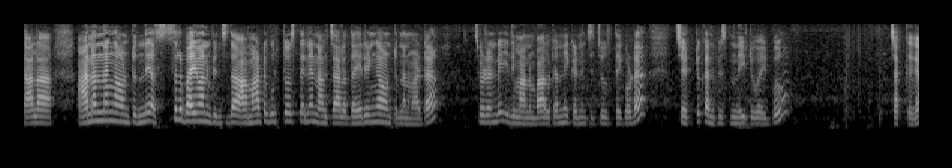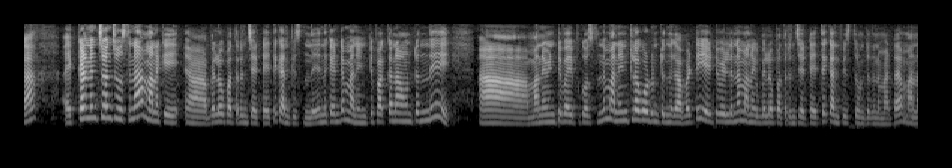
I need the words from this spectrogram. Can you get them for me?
చాలా ఆనందంగా ఉంటుంది. అస్సలు భయం అనిపించదు. ఆ మాట గుర్తొస్తేనే నాకు చాలా ధైర్యంగా ఉంటుందనమాట. చూడండి ఇది మన బాలకన్నా ఇక్కడి నుంచి చూస్తే కూడా చెట్టు కనిపిస్తుంది ఇటువైపు. చక్కగా. ఎక్కడి నుంచో చూసినా మనకి బిలవపత్రం చెట్టు అయితే కనిపిస్తుంది. ఎందుకంటే మన ఇంటి పక్కన ఉంటుంది. మన ఇంటి వైపుకి వస్తుంది. మన ఇంట్లో కూడా ఉంటుంది కాబట్టి ఎటు వెళ్ళినా మనకి బిలోవపత్రం చెట్టు అయితే కనిపిస్తూ ఉంటుంది అనమాట మన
